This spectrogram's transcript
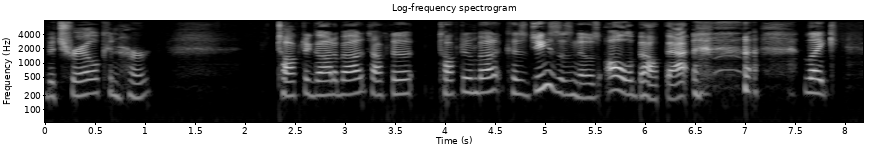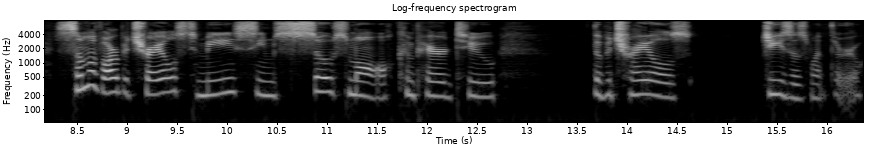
Betrayal can hurt. Talk to God about it. Talk to talk to him about it cuz Jesus knows all about that. like some of our betrayals to me seem so small compared to the betrayals Jesus went through.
